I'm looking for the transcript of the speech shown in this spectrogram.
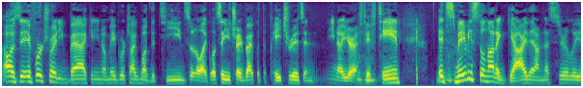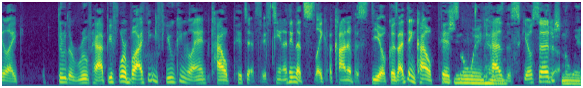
I would say if we're trading back, and you know, maybe we're talking about the teens, so like, let's say you trade back with the Patriots, and you know, you're at Mhm. 15. It's maybe still not a guy that I'm necessarily like through the roof happy for, but I think if you can land Kyle Pitts at 15, I think that's like a kind of a steal because I think Kyle Pitts no way has the skill set. No way.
